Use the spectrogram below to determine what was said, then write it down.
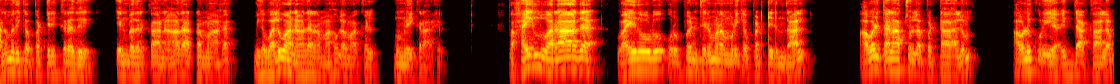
அனுமதிக்கப்பட்டிருக்கிறது என்பதற்கான ஆதாரமாக மிக வலுவான ஆதாரமாக உலமாக்கள் முன்வைக்கிறார்கள். இப்போ ஹைல் வராத வயதோடு ஒரு பெண் திருமணம் முடிக்கப்பட்டிருந்தால் அவள் தலாக் சொல்லப்பட்டாலும் அவளுக்குரிய இத்தா காலம்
